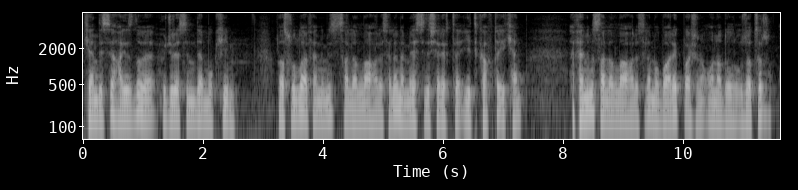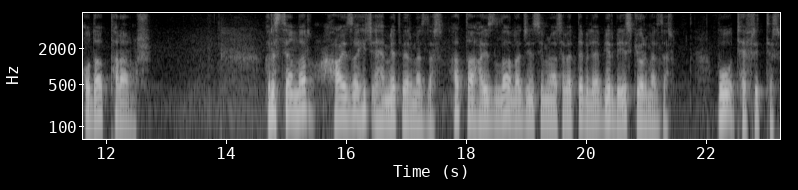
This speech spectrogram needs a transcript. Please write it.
kendisi hayızlı ve hücresinde mukim Resulullah Efendimiz sallallahu aleyhi ve sellem de Mescid-i Şerif'te itikafta iken Efendimiz sallallahu aleyhi ve sellem mübarek başını ona doğru uzatır, o da tararmış. Hristiyanlar hayza hiç ehemmiyet vermezler. Hatta hayızlılarla cinsi münasebette bile bir beis görmezler. Bu tefrittir.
